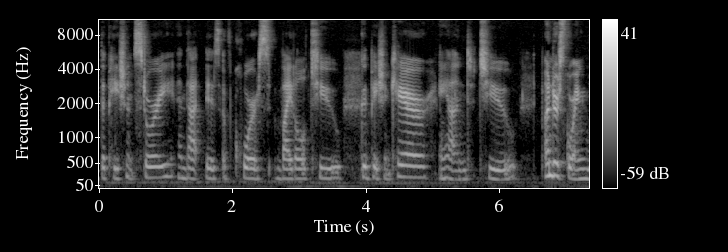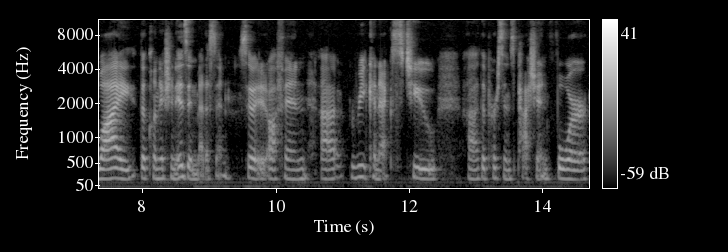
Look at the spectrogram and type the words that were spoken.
the patient story, and that is, of course, vital to good patient care and to underscoring why the clinician is in medicine. So it often uh, reconnects to uh, the person's passion for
